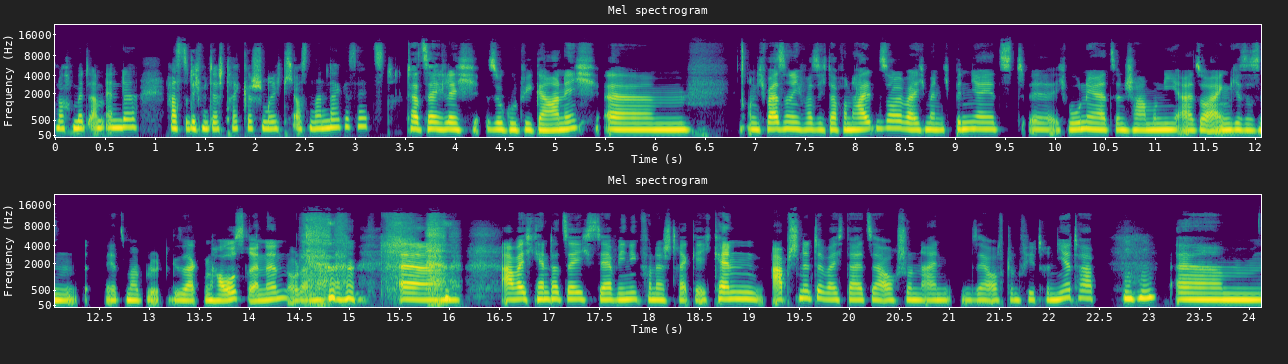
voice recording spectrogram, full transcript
noch mit am Ende. Hast du dich mit der Strecke schon richtig auseinandergesetzt? Tatsächlich so gut wie gar nicht. Ähm, und ich weiß noch nicht, was ich davon halten soll, weil ich meine, ich bin ja jetzt, äh, ich wohne ja jetzt in Chamonix, also eigentlich ist es ein, jetzt mal blöd gesagt, ein Hausrennen oder ähm, aber ich kenne tatsächlich sehr wenig von der Strecke. Ich kenne Abschnitte, weil ich da jetzt ja auch schon ein, sehr oft und viel trainiert habe. Mhm. Ähm,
